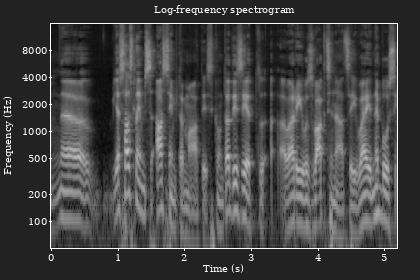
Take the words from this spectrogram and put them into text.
eh, ja saslims asimptomātiski, un tad iziet arī uz vakcināciju, vai nebūs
